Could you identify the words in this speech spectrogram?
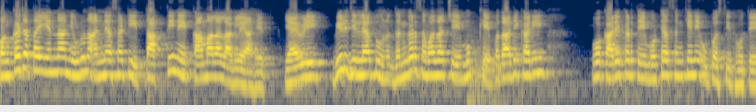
पंकजाताई यांना निवडून आणण्यासाठी ताकदीने कामाला लागले आहेत. यावेळी बीड जिल्ह्यातून धनगर समाजाचे मुख्य पदाधिकारी व कार्यकर्ते मोठ्या संख्येने उपस्थित होते.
